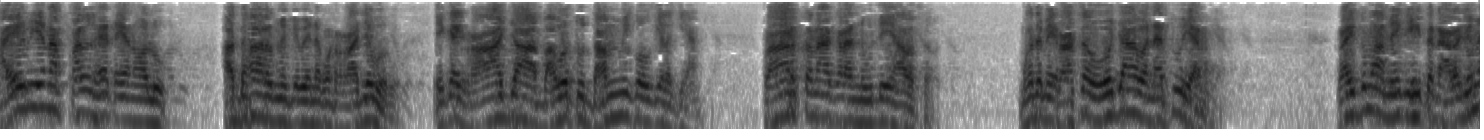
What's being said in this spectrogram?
හයරියනක් පල්හැට යනවලු අධාර්මික වෙනකොට රජවරු ඒකයි රාජා භවතු ධම්මිකෝ කියලා කියන්නේ. ප්‍රාර්ථනා කරන්න උදේ හවස. මොකද මේ රස ඕජාව නැතුව යනවා. රයිතුමා මේක හිතට අරගෙන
